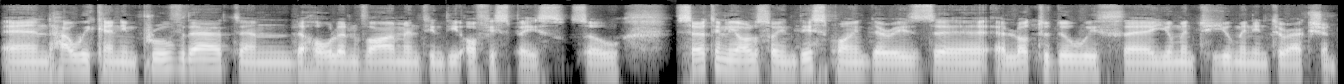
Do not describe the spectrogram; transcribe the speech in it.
and how we can improve that and the whole environment in the office space. So certainly also in this point there is uh, a lot to do with human to human interaction.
